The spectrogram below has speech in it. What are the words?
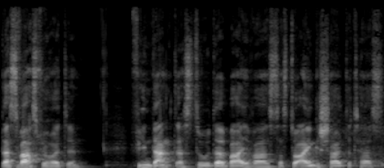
Das war's für heute. Vielen Dank, dass du dabei warst, dass du eingeschaltet hast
